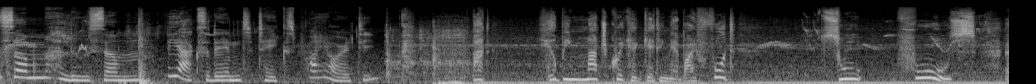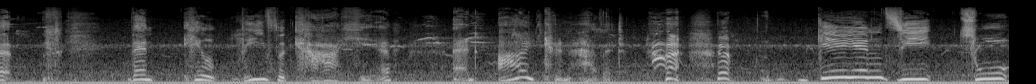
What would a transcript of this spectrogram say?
some, lose some. The accident takes priority. But he'll be much quicker getting there by foot. Zu Fuß. Uh, then he'll leave the car here and I can have it. Gehen Sie zu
